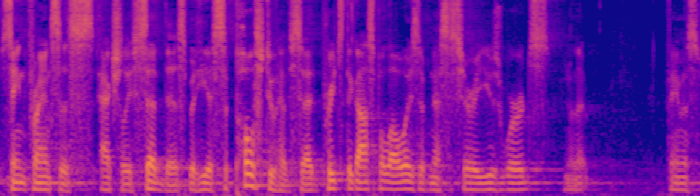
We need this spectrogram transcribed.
St. Francis actually said this, but he is supposed to have said, Preach the gospel always, if necessary, use words. You know that famous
